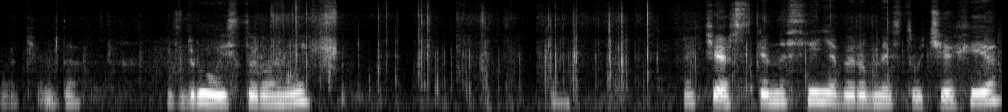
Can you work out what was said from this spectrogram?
Бачимо, так. З другої сторони Чешське насіння, виробництво Чехія.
